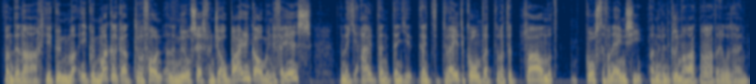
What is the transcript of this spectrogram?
van Den Haag. Je kunt, je kunt makkelijk aan de telefoon aan de 06 van Joe Biden komen in de VS. Dan dat je, uit, dan, dat je, dat je te weten komt wat, wat de totale kosten van energie van de, van de klimaatmaatregelen zijn.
